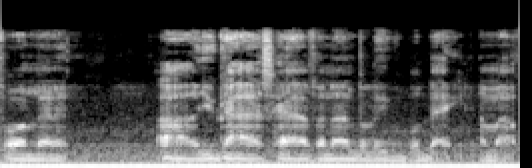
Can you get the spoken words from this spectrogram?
for a minute. Uh, you guys have an unbelievable day. I'm out.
